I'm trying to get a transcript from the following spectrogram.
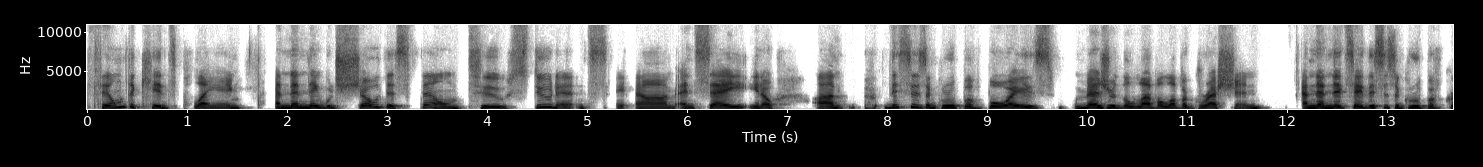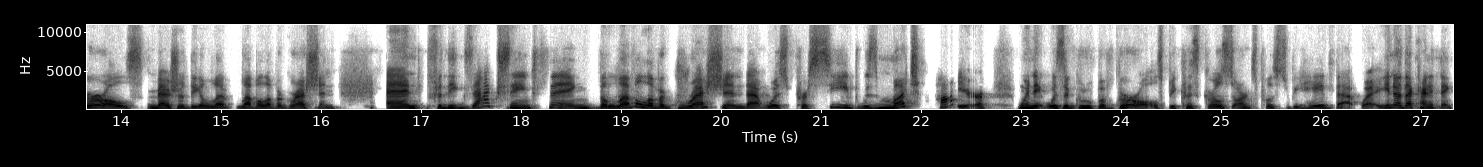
filmed the kids playing and then they would show this film to students um, and say you know um, this is a group of boys measure the level of aggression and then they'd say this is a group of girls measure the level of aggression. And for the exact same thing the level of aggression that was perceived was much higher when it was a group of girls because girls aren't supposed to behave that way you know that kind of thing.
